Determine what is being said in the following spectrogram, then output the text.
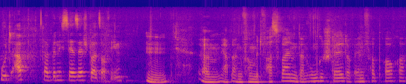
Hut ab, da bin ich sehr, sehr stolz auf ihn. Mhm. Ähm, ihr habt angefangen mit Fasswein und dann umgestellt auf Endverbraucher,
